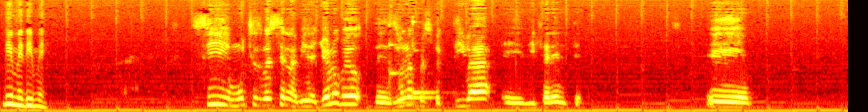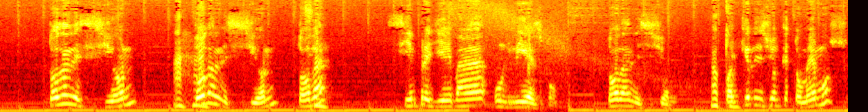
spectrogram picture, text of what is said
Dime, dime. Sí, muchas veces en la vida. Yo lo veo desde una perspectiva eh, diferente. Eh, toda decisión, toda decisión, toda, siempre lleva un riesgo. Toda decisión. Cualquier decisión que tomemos,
